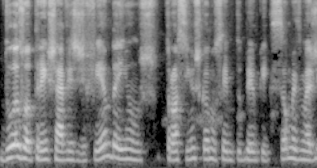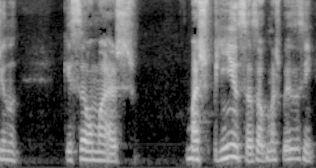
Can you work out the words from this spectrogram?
duas ou três chaves de fenda e uns trocinhos que eu não sei muito bem o que, que são, mas imagino que são umas, umas pinças, algumas coisas assim.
